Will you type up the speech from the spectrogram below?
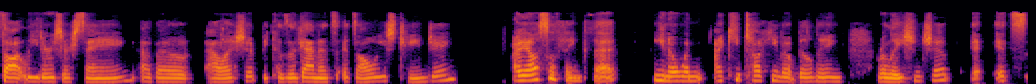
thought leaders are saying about allyship, because again, it's it's always changing. I also think that you know when I keep talking about building relationship, it, it's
